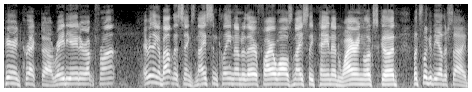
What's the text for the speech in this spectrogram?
period correct uh, radiator up front. Everything about this thing's nice and clean under there. Firewall's nicely painted. Wiring looks good. Let's look at the other side.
